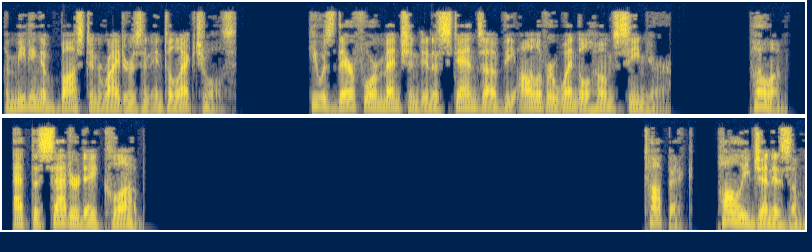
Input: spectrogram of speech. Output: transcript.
a meeting of Boston writers and. He was therefore mentioned in a stanza of the Oliver Wendell Holmes Sr. poem, At the Saturday Club. Polygenism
